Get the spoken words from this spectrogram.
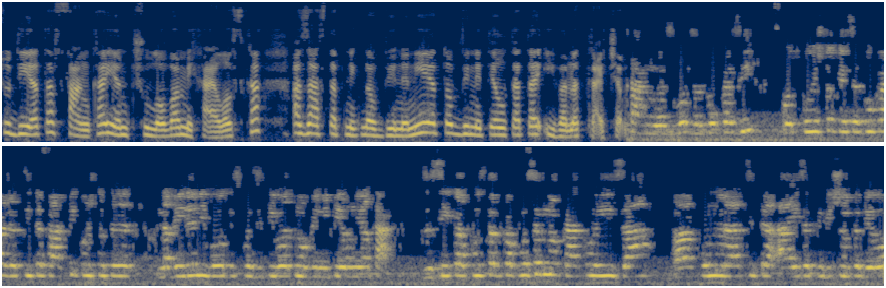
судијата Фанка Јанчулова Михајловска, а застапник на обвинението обвинителката Ивана Трајчева. Збор за докази, од кои што ќе се докажат сите факти кои што се наведени во диспозитивот на обвинителниот акт. За сека постапка посебно како и за понораците, а и за кривичното дело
